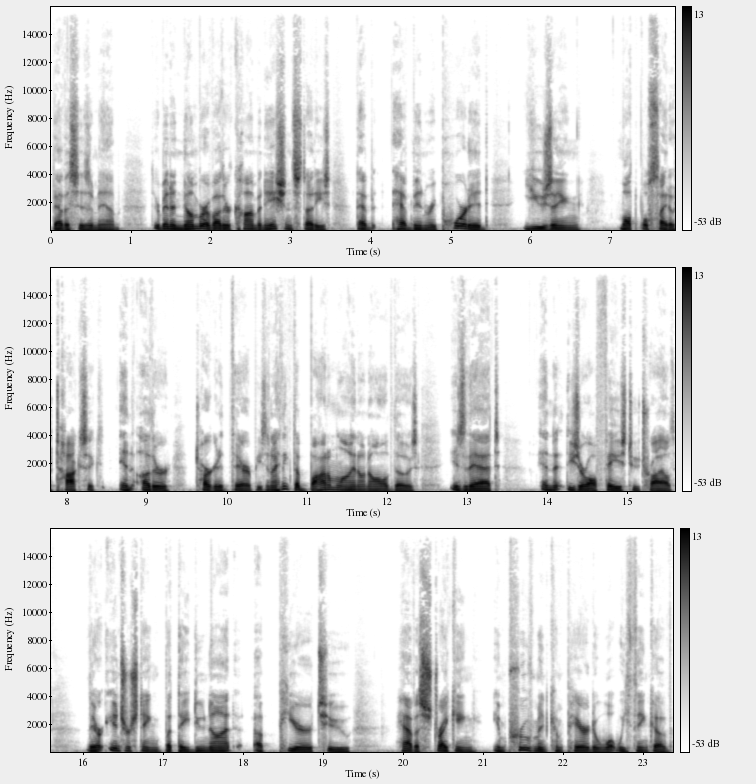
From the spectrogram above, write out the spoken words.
bevacizumab. There have been a number of other combination studies that have been reported using multiple cytotoxics and other targeted therapies. And I think the bottom line on all of those is that, and these are all phase two trials, they're interesting, but they do not appear to have a striking improvement compared to what we think of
